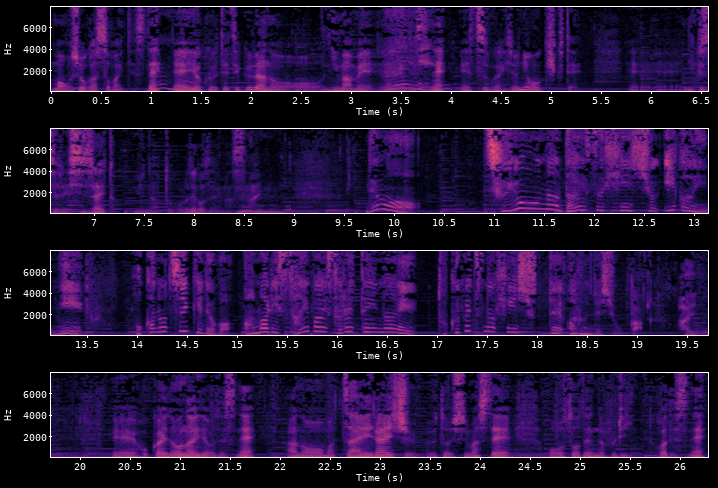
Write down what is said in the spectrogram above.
ーまあ、お正月そばにですね、うんうん。えーよく出てくるあの煮豆、えですね、えー粒が非常に大きくて、えー煮崩れしづらいというようなところでございます。はいうん。でも主要な大豆品種以外に他の地域ではあまり栽培されていない特別な品種ってあるんでしょうか？はい、えー北海道内ではですねあの、まあ、在来種としましてオーソデンのフリーとかですね、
